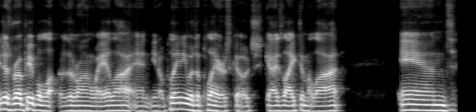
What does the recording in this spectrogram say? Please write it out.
it just rubbed people the wrong way a lot. And you know, Pelini was a players coach. Guys liked him a lot and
